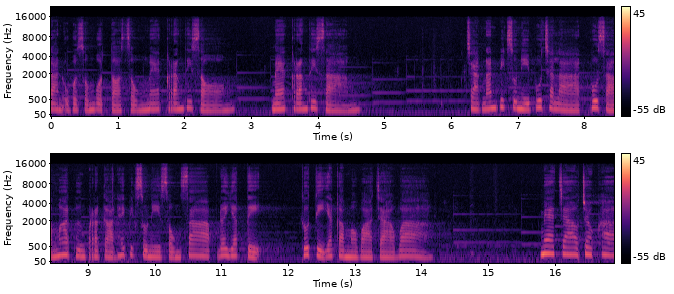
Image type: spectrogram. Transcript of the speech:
การอุปสมบทต่อสงฆ์แม้ครั้งที่สอง แม้ครั้งที่สามจากนั้นภิกษุณีผู้ฉลาดผู้สามารถพึงประกาศให้ภิกษุณีสงทราบด้วยยติ ทุติยกรรมวาจาว่า แม่เจ้าเจ้าค่ะ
